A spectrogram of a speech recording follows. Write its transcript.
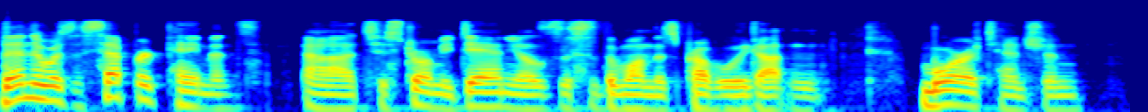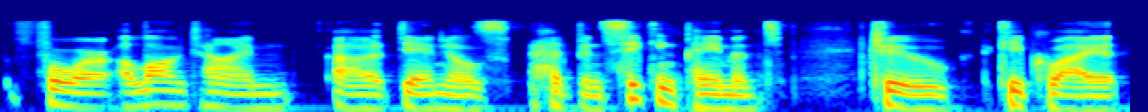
Then there was a separate payment uh, to Stormy Daniels. This is the one that's probably gotten more attention. For a long time, uh, Daniels had been seeking payment to keep quiet.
